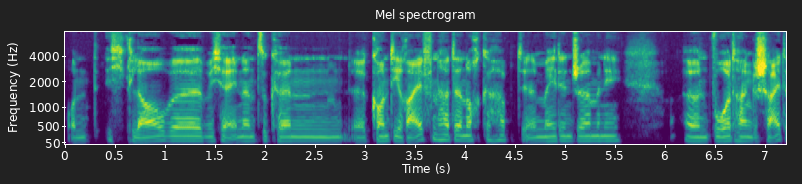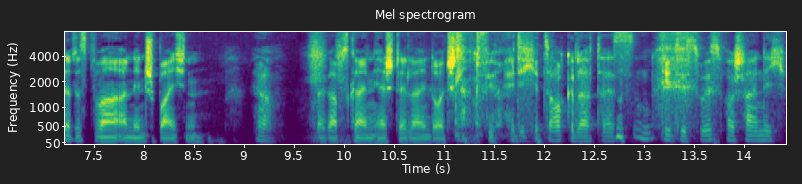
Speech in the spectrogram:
Und ich glaube, mich erinnern zu können, äh, Conti Reifen hat er noch gehabt, äh, Made in Germany. Und wo er dran gescheitert ist, war an den Speichen. Ja. Da gab es keinen Hersteller in Deutschland für. Hätte ich jetzt auch gedacht. Da ist GT Swiss wahrscheinlich,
